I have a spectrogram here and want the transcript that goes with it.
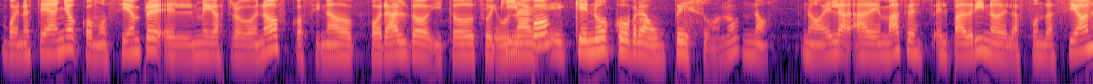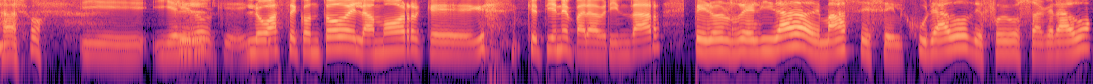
Bueno, este año, como siempre, el Mega Strogonoff, cocinado por Aldo y todo su equipo. Una, eh, que no cobra un peso, ¿no? No, no, él además es el padrino de la fundación. Claro. Y, él que- lo hace con todo el amor que, que tiene para brindar. Pero en realidad además es el jurado de Fuego Sagrado,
